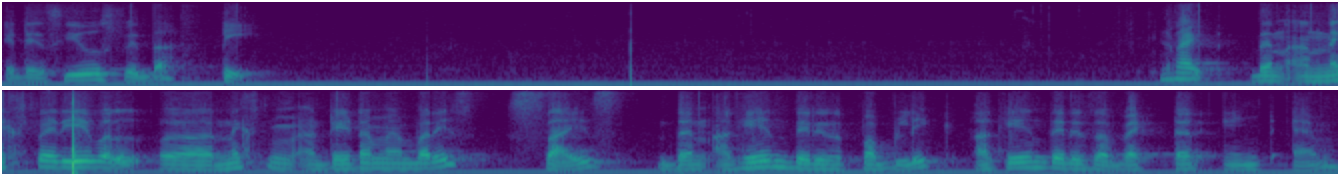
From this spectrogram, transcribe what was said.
it is used with the t right? Then uh, next variable uh, next uh, data member is size. Then again there is a public. Again there is a vector int m.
